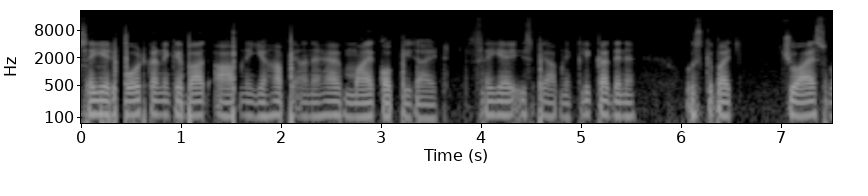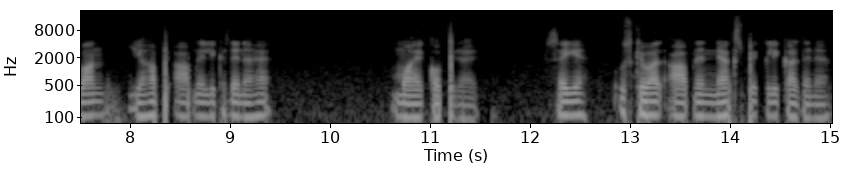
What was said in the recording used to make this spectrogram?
सही है रिपोर्ट करने के बाद आपने यहाँ पे आना है माय कॉपीराइट सही है, इस पर आपने क्लिक कर देना है। उसके बाद चॉइस वन यहाँ पे आपने लिख देना है माय कॉपीराइट सही है, उसके बाद आपने नेक्स्ट पे क्लिक कर देना है।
